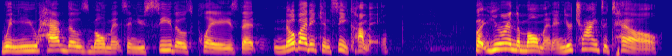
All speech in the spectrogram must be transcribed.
when you have those moments and you see those plays that nobody can see coming, but you're in the moment and you're trying to tell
